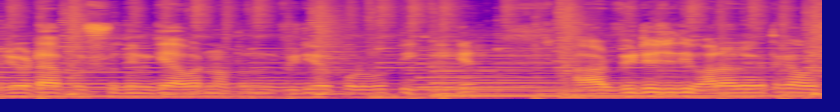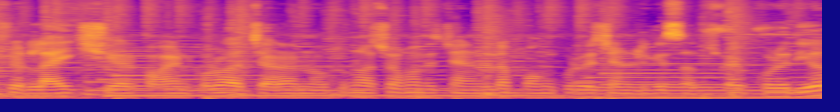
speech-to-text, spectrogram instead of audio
ভিডিওটা পরশু দিনকে আবার নতুন ভিডিও করব পিকনিকের আর ভিডিও যদি ভালো লেগে থাকে, অবশ্যই লাইক শেয়ার কমেন্ট করো। আর যারা নতুন আছো আমাদের চ্যানেলটা বং করে চ্যানেলটিকে সাবস্ক্রাইব করে দিও।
